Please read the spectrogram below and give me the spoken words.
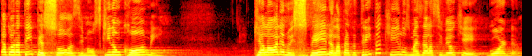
Agora, tem pessoas, irmãos, que não comem que ela olha no espelho, ela pesa 30 quilos, mas ela se vê o quê? Gorda.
